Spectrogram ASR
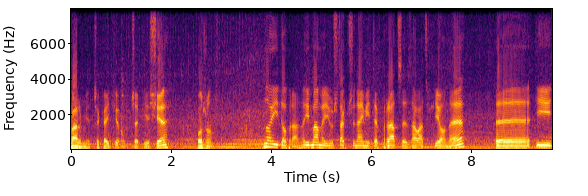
farmie. Czekajcie, odczepię się. porządku. No i dobra, no i mamy już tak przynajmniej te prace załatwione. E, I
